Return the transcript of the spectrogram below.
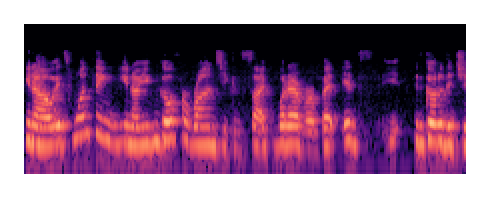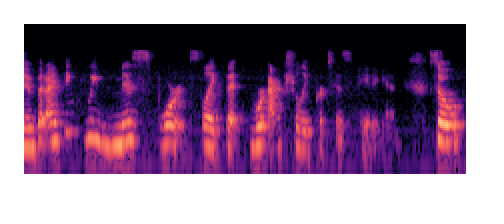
you know, it's one thing, you know, you can go for runs, you can cycle, whatever, but it's go to the gym. But I think we miss sports like that we're actually participating in. So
